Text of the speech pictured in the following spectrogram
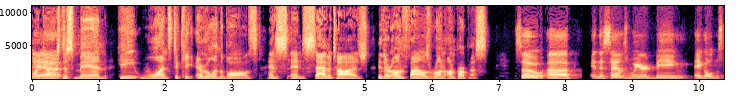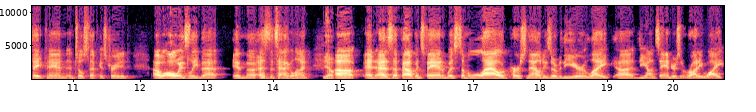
my yeah. gosh, this man, he wants to kick everyone the balls and and sabotage their own finals run on purpose. So, uh, and this sounds weird being a Golden State fan until Steph gets traded. I will always leave that in the as the tagline. Yep. Uh, and as a Falcons fan with some loud personalities over the year, like uh, Deion Sanders and Roddy White,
